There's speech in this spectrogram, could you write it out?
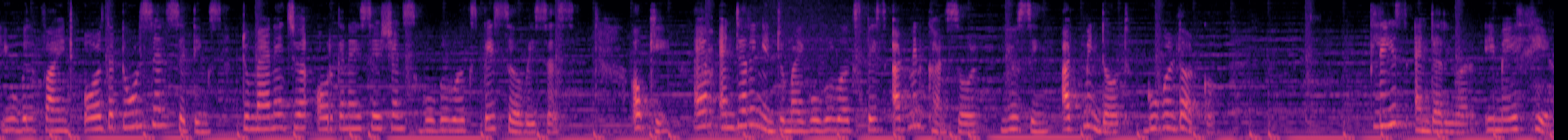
you will find all the tools and settings to manage your organization's Google Workspace services. Okay, I am entering into my Google Workspace admin console using admin.google.com. Please enter your email here.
